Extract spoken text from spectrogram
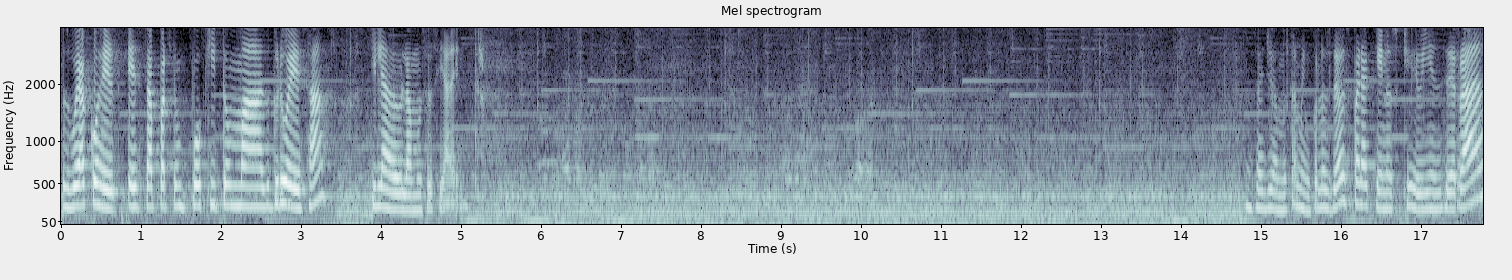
Pues voy a coger esta parte un poquito más gruesa y la doblamos hacia adentro. Nos ayudamos también con los dedos para que nos quede bien cerrada.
